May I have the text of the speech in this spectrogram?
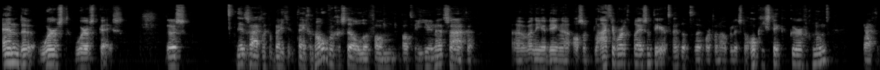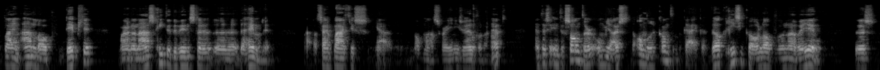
En de worst worst case. Dus dit is eigenlijk een beetje het tegenovergestelde van wat we hier net zagen. Uh, wanneer dingen als een plaatje worden gepresenteerd. Hè, dat wordt dan ook wel eens de hockeystick curve genoemd. Je krijgt een klein aanloopdipje, maar daarna schieten de winsten de, de hemel in. Nou, dat zijn plaatjes, ja, nogmaals, waar je niet zo heel veel aan hebt. Het is interessanter om juist de andere kant te bekijken. Welk risico lopen we nou reëel? Dus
